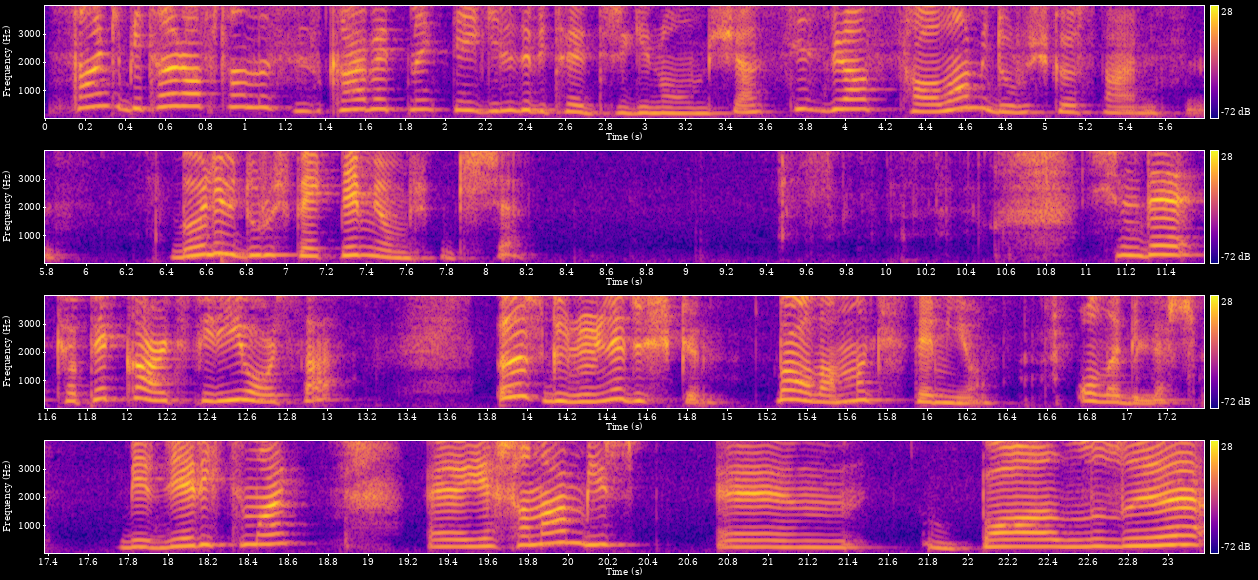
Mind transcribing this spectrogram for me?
sanki bir taraftan da sizi kaybetmekle ilgili de bir tedirgin olmuş. Yani siz biraz sağlam bir duruş göstermişsiniz. Böyle bir duruş beklemiyormuş bu kişi. Şimdi köpek kartı firiyorsa özgürlüğüne düşkün. Bağlanmak istemiyor. Olabilir. Bir diğer ihtimal e, yaşanan bir e, bağlılığı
